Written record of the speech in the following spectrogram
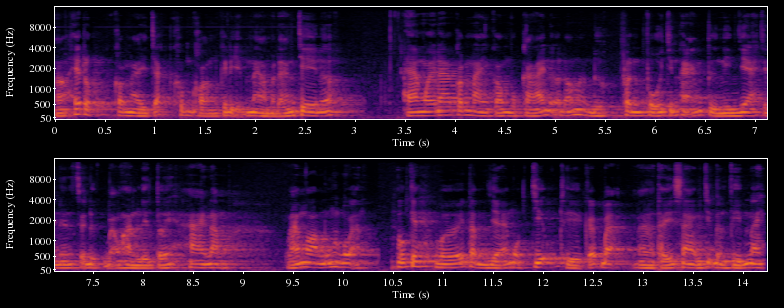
À, hết rồi. Con này chắc không còn cái điểm nào mà đáng chê nữa. À, ngoài ra con này có một cái nữa đó là được phân phối chính hãng từ Ninja cho nên sẽ được bảo hành lên tới 2 năm. Quá ngon đúng không các bạn? Ok, với tầm giá 1 triệu thì các bạn à, thấy sao với chiếc bàn phím này?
